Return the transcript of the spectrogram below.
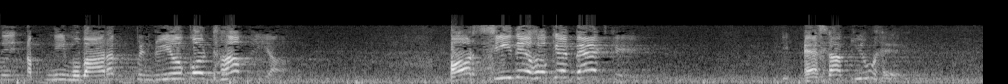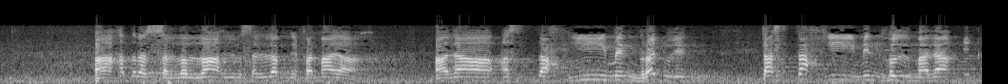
نے اپنی مبارک پنڈیوں کو ڈھانپ لیا۔ اور سیدھے ہو کے بیٹھ کے ایسا کیوں ہے؟ حضرت صلی اللہ علیہ وسلم نے فرمایا، الا استحی من رجل تستحی من الملائکہ۔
